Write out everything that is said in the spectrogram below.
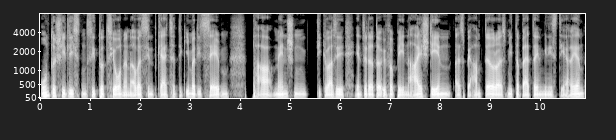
unterschiedlichsten Situationen, aber es sind gleichzeitig immer dieselben paar Menschen, die quasi entweder der ÖVP nahestehen als Beamte oder als Mitarbeiter in Ministerien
